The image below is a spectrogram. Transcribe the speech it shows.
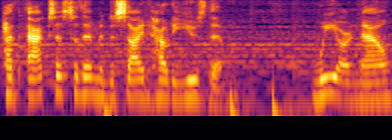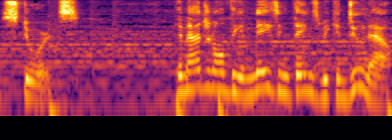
have access to them and decide how to use them. We are now stewards. Imagine all the amazing things we can do now.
